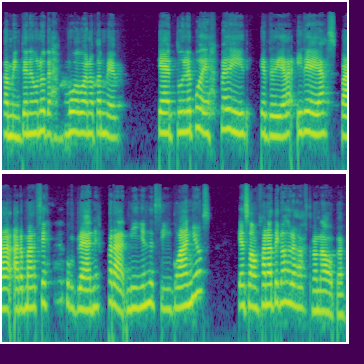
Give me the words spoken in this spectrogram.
también tiene uno que es muy bueno también, que tú le podías pedir que te diera ideas para armar fiestas de cumpleaños para niños de 5 años que son fanáticos de los astronautas.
